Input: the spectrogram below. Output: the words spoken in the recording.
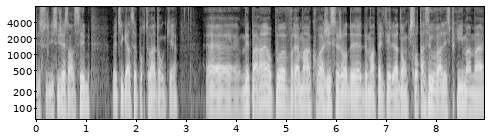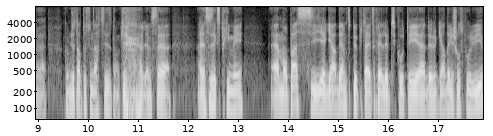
les, sujets sensibles, ben, tu gardes ça pour toi. Donc, euh, euh, mes parents n'ont pas vraiment encouragé ce genre de, mentalité-là, donc ils sont assez ouverts d'esprit. Ma mère, comme je disais tantôt, c'est une artiste, donc elle aime ça, elle aime ça s'exprimer. mon père, s'il gardé un petit peu peut-être le petit côté de garder les choses pour lui,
